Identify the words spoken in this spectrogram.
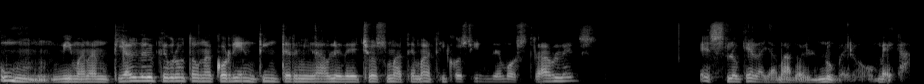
Un, mi manantial del que brota una corriente interminable de hechos matemáticos indemostrables es lo que él ha llamado el número omega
